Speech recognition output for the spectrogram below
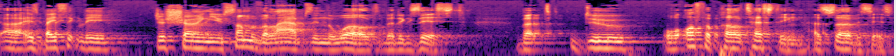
uh, is basically just showing you some of the labs in the world that exist that do or offer pearl testing as services.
